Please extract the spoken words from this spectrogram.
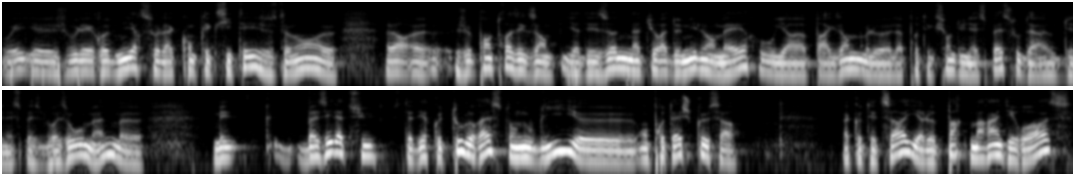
oui, euh, je voulais revenir sur la complexité, justement. Euh, alors, je prends trois exemples. Il y a des zones Natura 2000 en mer, où il y a, par exemple, la protection d'une espèce ou d'une espèce d'oiseau même, mais basé là-dessus. C'est-à-dire que tout le reste, on oublie, on protège que ça. À côté de ça, il y a le parc marin d'Iroas,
